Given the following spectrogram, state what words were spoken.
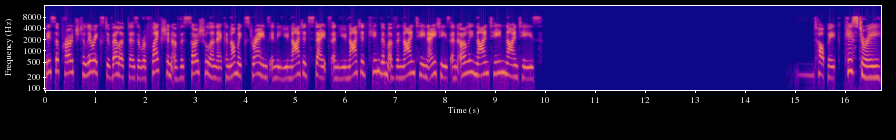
This approach to lyrics developed as a reflection of the social and economic strains in the United States and United Kingdom of the 1980s and early 1990s. History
